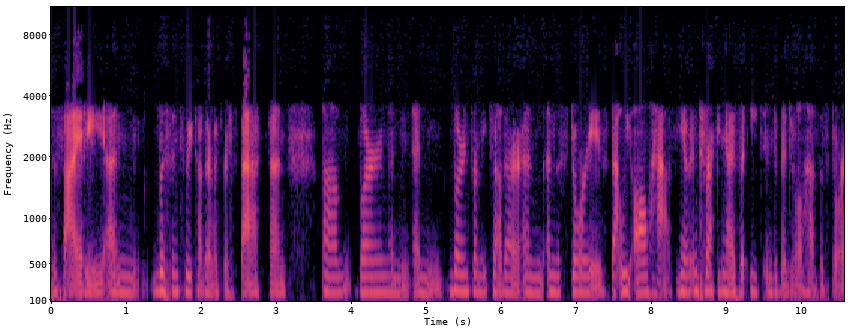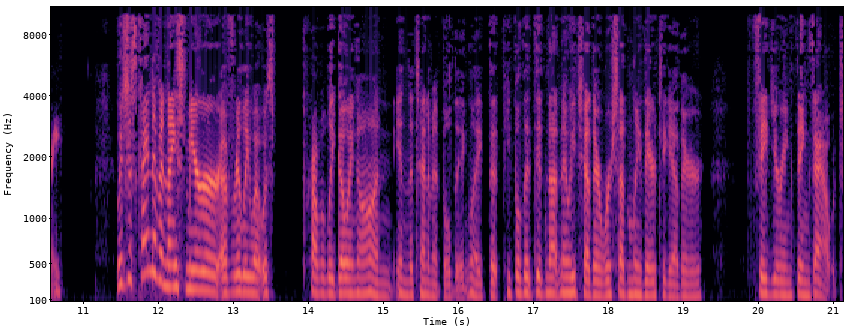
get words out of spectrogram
society and listen to each other with respect and um, learn and, and learn from each other and, and the stories that we all have, you know, and to recognize that each individual has a story. Which is kind of a nice mirror of really what was probably going on in the tenement building, like that people that did not know each other were suddenly there together figuring things out.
